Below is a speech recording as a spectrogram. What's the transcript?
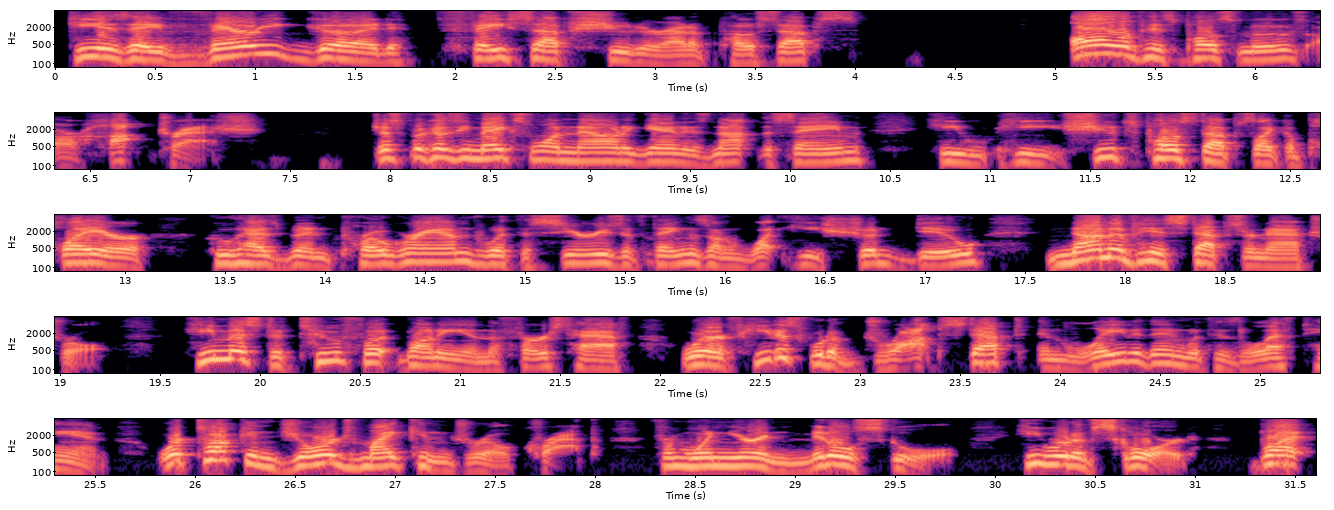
He is a very good face up shooter out of post ups. All of his post moves are hot trash. Just because he makes one now and again is not the same. He he shoots post ups like a player who has been programmed with a series of things on what he should do. None of his steps are natural. He missed a two foot bunny in the first half, where if he just would have drop stepped and laid it in with his left hand, we're talking George Mikan drill crap from when you're in middle school he would have scored. But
